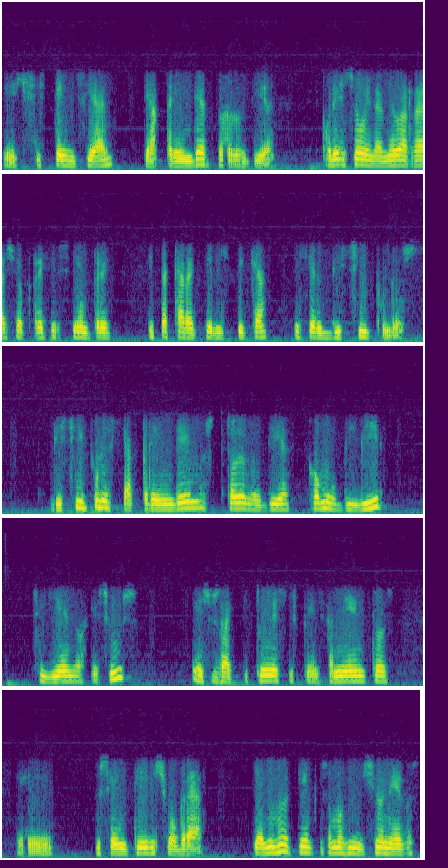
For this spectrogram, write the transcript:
existencial de aprender todos los días. Por eso en la nueva ratio aparece siempre esta característica de ser discípulos, discípulos que aprendemos todos los días cómo vivir siguiendo a Jesús en sus actitudes, sus pensamientos, eh, su sentir, su obrar. Y al mismo tiempo somos misioneros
